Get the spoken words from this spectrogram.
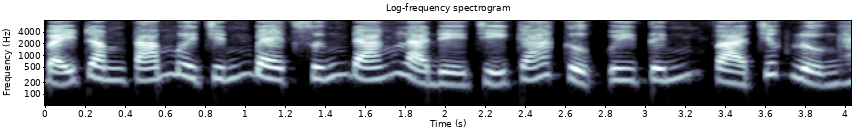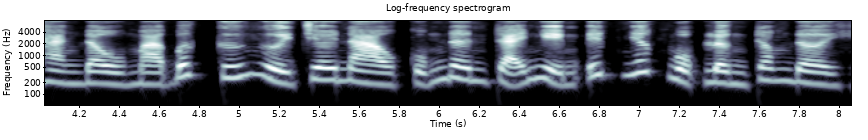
789bet xứng đáng là địa chỉ cá cược uy tín và chất lượng hàng đầu mà bất cứ người chơi nào cũng nên trải nghiệm ít nhất một lần trong đời.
